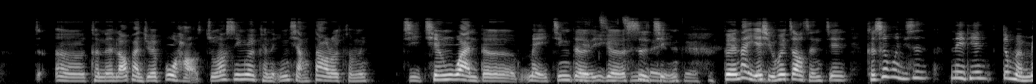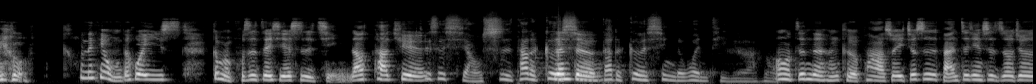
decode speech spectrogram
呃，可能老板觉得不好，主要是因为可能影响到了可能几千万的美金的一个事情，对，对，那也许会造成间。可是问题是那天根本没有，那天我们的会议根本不是这些事情，然后他却这是小事，他的个性，他的个性的问题了。哦，真的很可怕，所以就是反正这件事之后就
